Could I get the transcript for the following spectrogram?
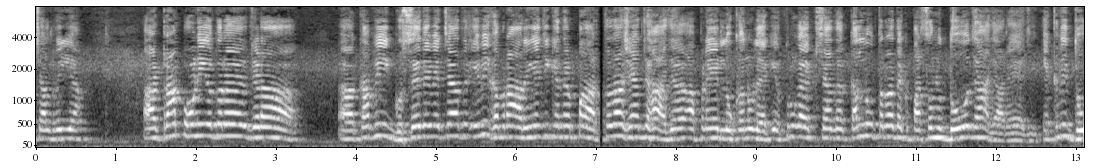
ਚੱਲ ਰਹੀ ਆ। ਆ ਟਰੰਪ ਹੋਣੀ ਉਧਰ ਜਿਹੜਾ ਕਾਫੀ ਗੁੱਸੇ ਦੇ ਵਿੱਚ ਆ ਤੇ ਇਹ ਵੀ ਖਬਰਾਂ ਆ ਰਹੀਆਂ ਜੀ ਕਹਿੰਦੇ ਭਾਰਤ ਦਾ ਸ਼ਾਇਦ ਜਹਾਜ਼ ਆਪਣੇ ਲੋਕਾਂ ਨੂੰ ਲੈ ਕੇ ਉਤਰੂਗਾ ਇੱਕ ਸ਼ਾਇਦ ਕੱਲ ਨੂੰ ਉਤਰਨਾ ਤੇ ਇੱਕ ਪਰਸੋਂ ਨੂੰ ਦੋ ਜਹਾਜ਼ ਆ ਰਹੇ ਆ ਜੀ ਇੱਕ ਨਹੀਂ ਦੋ।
